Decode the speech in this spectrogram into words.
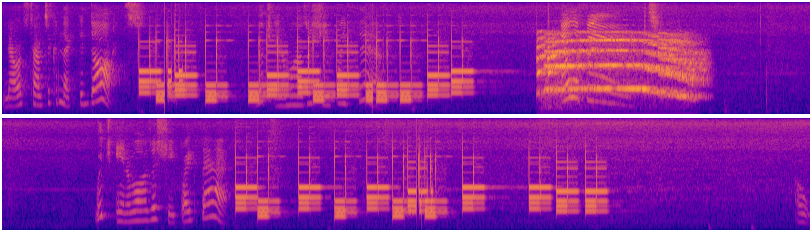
Now it's time to connect the dots. Which animal has a shape like that? Elephant! Which animal has a shape like that? Oh.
